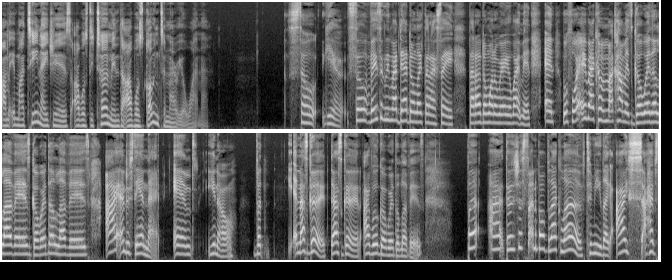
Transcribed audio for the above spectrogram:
um, in my teenage years, I was determined that I was going to marry a white man. So yeah. So basically my dad don't like that I say that I don't want to marry a white man. And before anybody come in my comments, go where the love is, go where the love is. I understand that. And, you know, but and that's good. That's good. I will go where the love is. But I, there's just something about black love to me. Like I, I have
